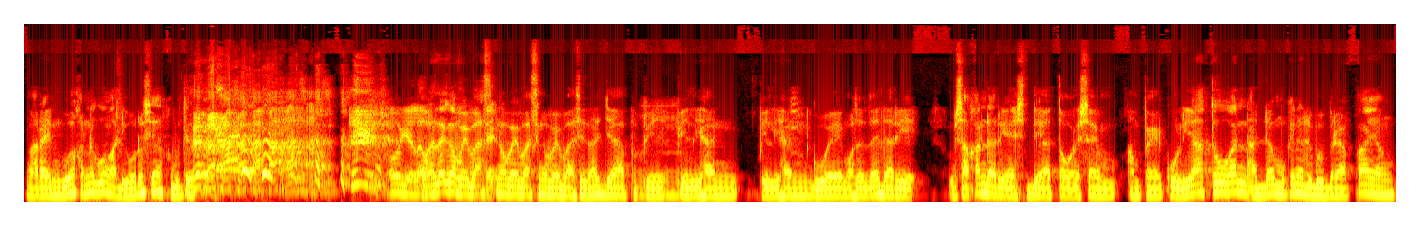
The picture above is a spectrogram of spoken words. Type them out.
ngarahin gue karena gue nggak diurus ya kebetulan. Oh iya lawan. Maksudnya nggak bebas Ya. nggak bebas ngebebasin aja apa Hmm. pilihan pilihan gue. Maksudnya dari misalkan dari SD atau SM sampai kuliah tuh kan ada mungkin ada beberapa yang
